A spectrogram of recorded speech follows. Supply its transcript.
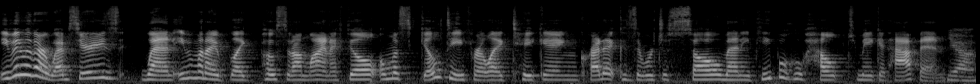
Even with our web series when even when i like posted online i feel almost guilty for like taking credit because there were just so many people who helped make it happen Yeah.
